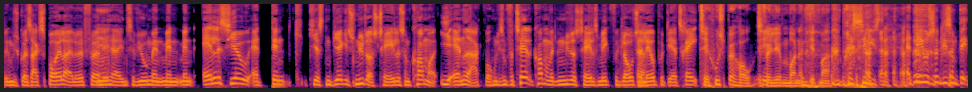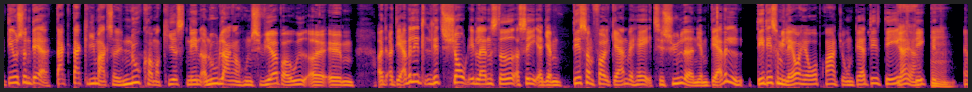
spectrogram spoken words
ved ikke, om vi skulle have sagt spoiler alert før mm. det her interview, men, men, men alle siger jo, at den Kirsten Birgits nytårstale, som kommer i andet akt, hvor hun ligesom fortæller, kommer med den nytårstale, som ikke fik lov til ja. at lave på DR3. Til husbehov, til... ifølge Mona Dittmar. Præcis. At det er jo sådan, ligesom, det, det er jo sådan der, der, der klimakser det. Nu kommer Kirsten ind, og nu langer hun svirper ud. Og, øhm, og, og det er vel lidt, lidt sjovt et eller andet sted at se, at jamen, det, som folk gerne vil have til synladen, jamen, det er vel det, er det som I laver herovre på radioen. Det er, det, det er ikke, ja, ja. Det, er ikke det. Mm. Ja.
